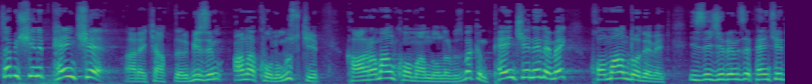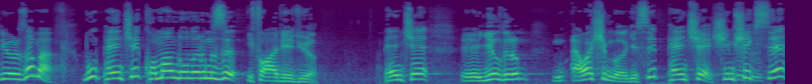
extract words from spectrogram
Tabii şimdi pençe harekatları bizim ana konumuz ki kahraman komandolarımız. Bakın pençe ne demek? Komando demek. İzleyicilerimize pençe diyoruz ama bu pençe komandolarımızı ifade ediyor. Pençe e, Yıldırım Avaşin bölgesi, Pençe Şimşek ise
